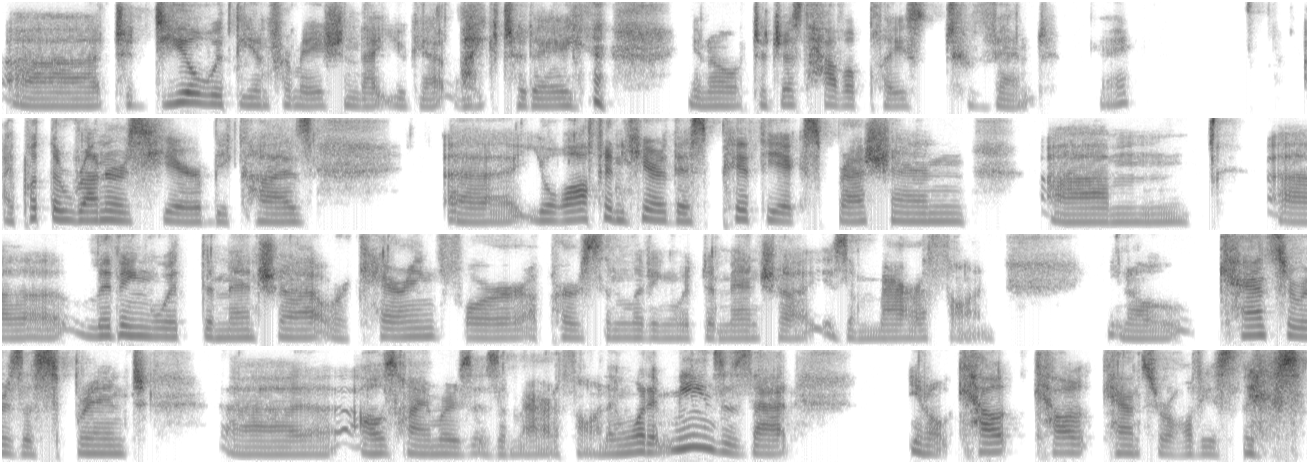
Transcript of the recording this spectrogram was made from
uh, to deal with the information that you get, like today, you know, to just have a place to vent, okay? I put the runners here because uh, you'll often hear this pithy expression, um, uh, living with dementia or caring for a person living with dementia is a marathon you know, cancer is a sprint, uh, Alzheimer's is a marathon. And what it means is that, you know, cal- cal- cancer obviously is,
